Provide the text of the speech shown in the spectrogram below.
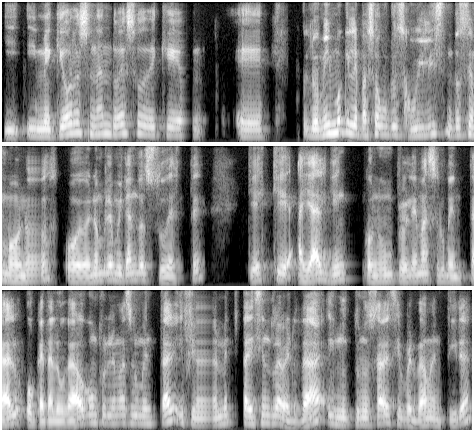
Y, me quedó resonando eso de que eh, lo mismo que le pasó a Bruce Willis en 12 monos o en Hombre mirando al sudeste, que es que hay alguien con un problema salud mental o catalogado con un problema salud mental y finalmente está diciendo la verdad y tú no sabes si es verdad o mentira,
